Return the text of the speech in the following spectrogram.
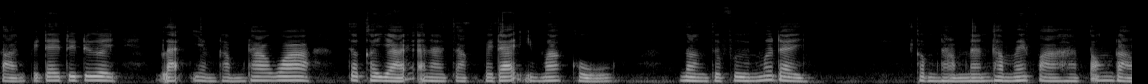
ศาลไปได้เรื่อย ๆ และยังทำท่าว่า จะขยายอาณาจักรไปได้อีกมากโขนางจะฟื้นเมื่อใดคำถามนั้นทำให้ฟาหาต้องเดา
